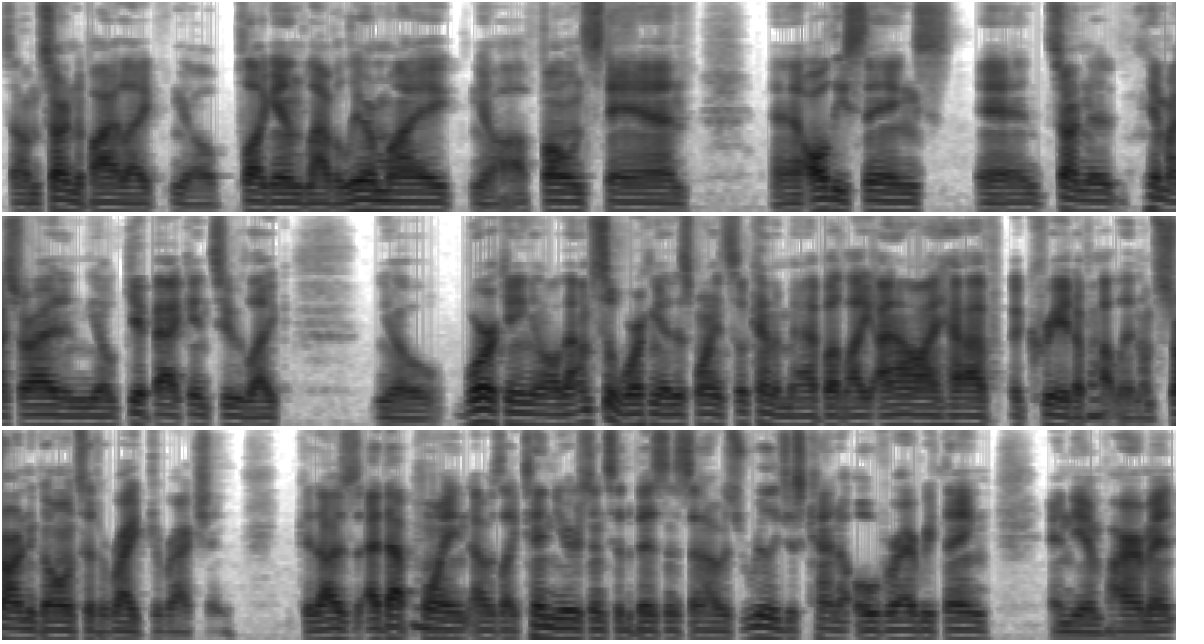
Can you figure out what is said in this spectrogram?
So I'm starting to buy like you know plug-in lavalier mic, you know a phone stand, and all these things, and starting to hit my stride and you know get back into like you know working and all that. I'm still working at this point, still kind of mad, but like now I have a creative outlet. I'm starting to go into the right direction because I was at that Mhm. point I was like 10 years into the business and I was really just kind of over everything and the environment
